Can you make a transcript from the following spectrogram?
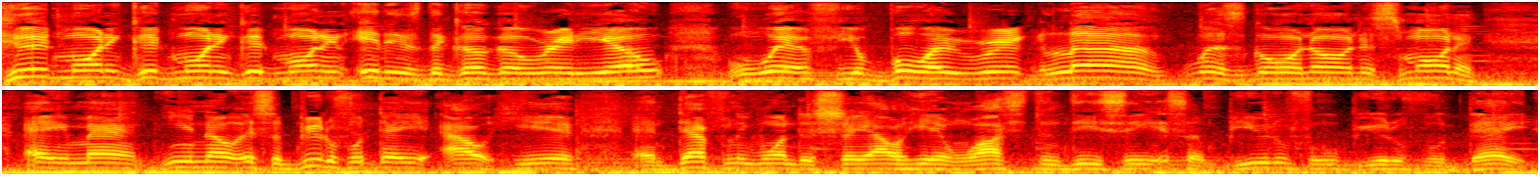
Good morning, good morning, good morning. It is the Go Go Radio with your boy Rick Love. What's going on this morning? Hey man, you know, it's a beautiful day out here, and definitely wanted to show you out here in Washington, D.C. It's a beautiful, beautiful day.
